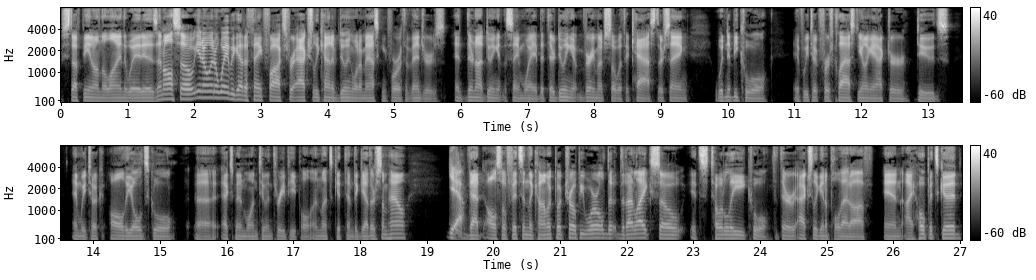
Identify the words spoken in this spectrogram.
stuff being on the line the way it is. And also, you know, in a way, we got to thank Fox for actually kind of doing what I'm asking for with Avengers. And they're not doing it the same way, but they're doing it very much so with the cast. They're saying, wouldn't it be cool if we took first class young actor dudes and we took all the old school uh, X Men 1, 2, and 3 people and let's get them together somehow? Yeah, that also fits in the comic book tropey world that, that I like. So it's totally cool that they're actually going to pull that off. And I hope it's good.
